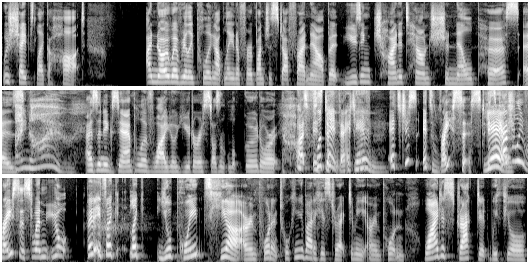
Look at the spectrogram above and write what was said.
was shaped like a heart. I know we're really pulling up Lena for a bunch of stuff right now, but using Chinatown Chanel purse as I know as an example of why your uterus doesn't look good or it's is defective, again. it's just it's racist. Yeah. It's casually racist when you're But it's like like your points here are important. Talking about a hysterectomy are important. Why distract it with your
